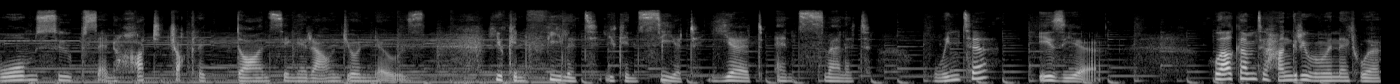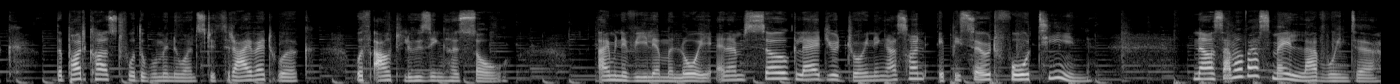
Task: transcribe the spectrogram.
warm soups and hot chocolate dancing around your nose. You can feel it, you can see it, hear it, and smell it. Winter is here. Welcome to Hungry Woman at Work, the podcast for the woman who wants to thrive at work without losing her soul. I'm Navilia Malloy, and I'm so glad you're joining us on episode 14. Now, some of us may love winter,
